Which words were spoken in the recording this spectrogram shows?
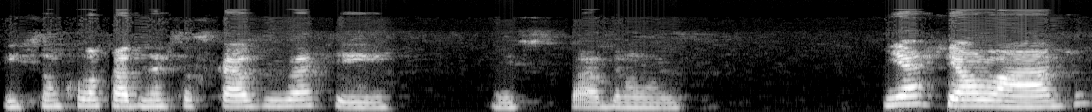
e são colocados nessas casas aqui, nesses padrões. E aqui ao lado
